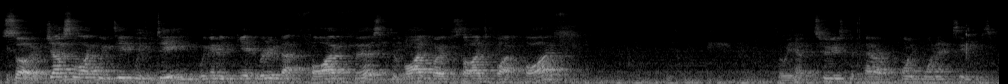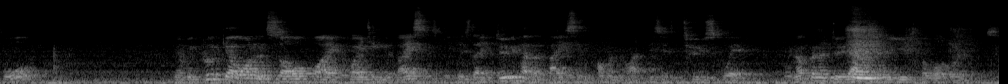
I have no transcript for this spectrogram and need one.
So, just like we did with D, we're going to get rid of that 5 first, divide both sides by 5. So we have 2 to the power of 0.1x equals 4. Now we could go on and solve by equating the bases because they do have a base in common, right? This is 2 squared. We're not going to do that, we're going to use the logarithms.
